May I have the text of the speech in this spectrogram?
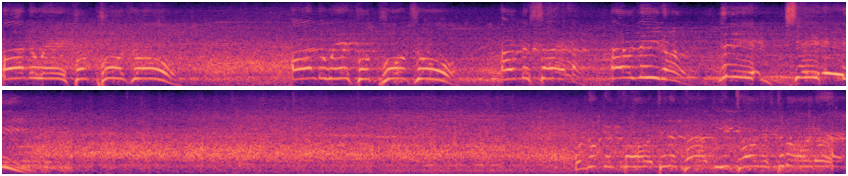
All the way from Portroe, all the way from Portroe, our Messiah, our leader, Liam Sheedy. We're looking forward to the party in Thurles tomorrow night.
